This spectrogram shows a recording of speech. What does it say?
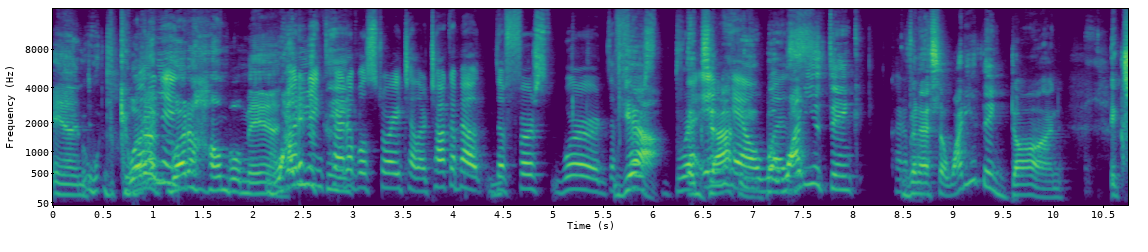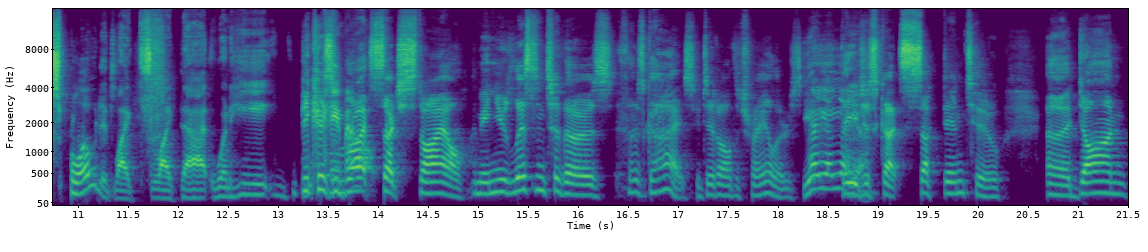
and what, what a an- what a humble man. Why what an you think- incredible storyteller. Talk about the first word, the Yeah, first breath exactly. inhale was but why do you think, incredible. Vanessa? Why do you think Don exploded like like that when he because he brought out? such style. I mean, you listen to those those guys who did all the trailers. Yeah, yeah, yeah. that you just got sucked into. Uh, Don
